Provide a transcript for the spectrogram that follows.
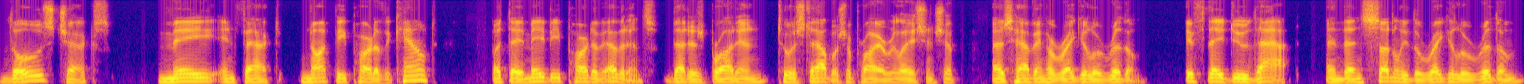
those checks may, in fact, not be part of the count, but they may be part of evidence that is brought in to establish a prior relationship as having a regular rhythm. If they do that, and then suddenly the regular rhythm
